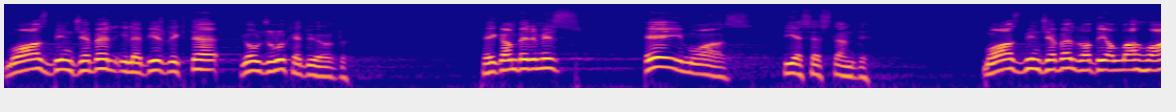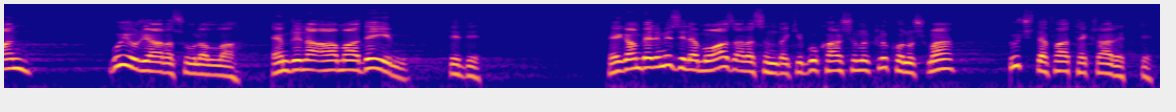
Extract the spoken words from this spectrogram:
Muaz bin Cebel ile birlikte yolculuk ediyordu. Peygamberimiz "Ey Muaz!" diye seslendi. Muaz bin Cebel radıyallahu an "Buyur ya Resulallah, emrine amadeyim." dedi. Peygamberimiz ile Muaz arasındaki bu karşılıklı konuşma üç defa tekrar etti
